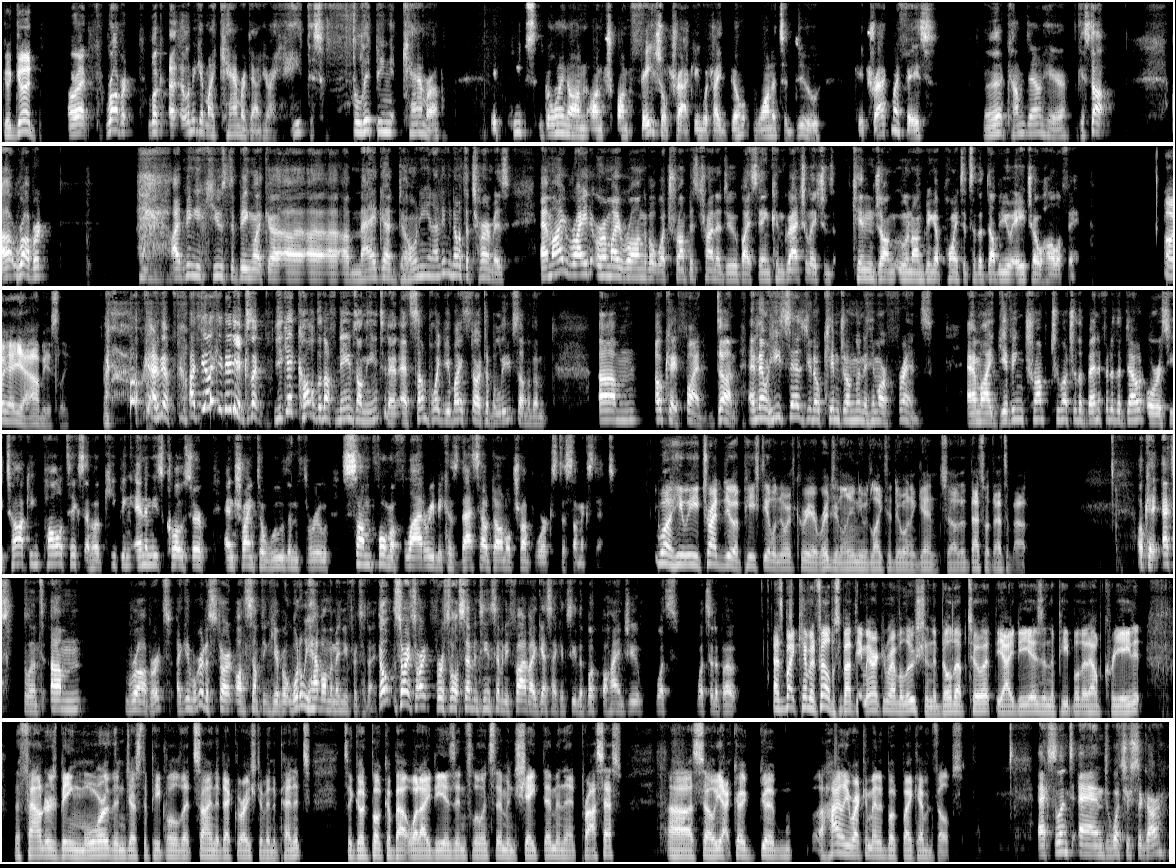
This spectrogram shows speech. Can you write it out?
Good, good. All right. Robert, look, uh, let me get my camera down here. I hate this flipping camera. It keeps going on on on facial tracking, which I don't want it to do. Okay, track my face. Uh, come down here. Okay, stop. Uh, Robert, I'm being accused of being like a, a, a, a Magadonian. I don't even know what the term is. Am I right or am I wrong about what Trump is trying to do by saying congratulations, Kim Jong Un, on being appointed to the WHO Hall of Fame? Oh yeah, yeah, obviously. okay, I feel like an idiot because like, you get called enough names on the internet. At some point, you might start to believe some of them. Um, okay, fine, done. And then he says, you know, Kim Jong Un and him are friends. Am I giving Trump too much of the benefit of the doubt, or is he talking politics about keeping enemies closer and trying to woo them through some form of flattery? Because that's how Donald Trump works to some extent. Well, he, he tried to do a peace deal in North Korea originally, and he would like to do one again. So that, that's what that's about. Okay, excellent. Um, Robert, again, we're going to start on something here, but what do we have on the menu for tonight? Oh, sorry, sorry. First of all, 1775. I guess I can see the book behind you. What's what's it about? That's by Kevin Phillips about the American Revolution, the build up to it, the ideas and the people that helped create it, the founders being more than just the people that signed the Declaration of Independence. It's a good book about what ideas influenced them and shaped them in that process. Uh, so, yeah, good, good, a highly recommended book by Kevin Phillips. Excellent. And what's your cigar?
